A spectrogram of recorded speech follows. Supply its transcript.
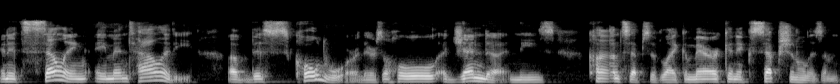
And it's selling a mentality of this Cold War. There's a whole agenda in these concepts of like American exceptionalism.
